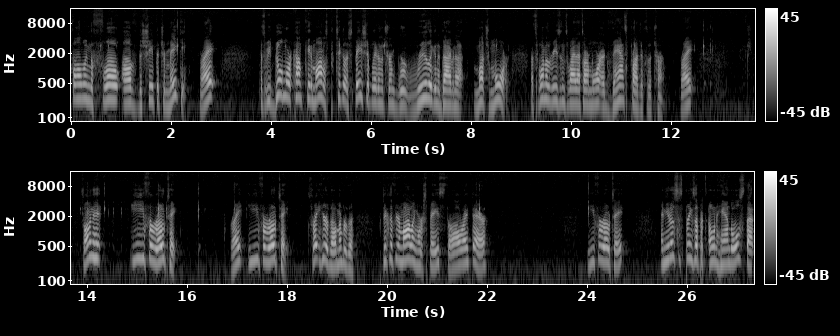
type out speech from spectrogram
following the flow of the shape that you're making, right? As we build more complicated models, particular spaceship later in the term, we're really going to dive into that much more. That's one of the reasons why that's our more advanced project for the term, right? So I'm going to hit E for rotate, right? E for rotate. It's right here, though. Remember, the particularly if you're modeling workspace, they're all right there. E for rotate. And you notice this brings up its own handles that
